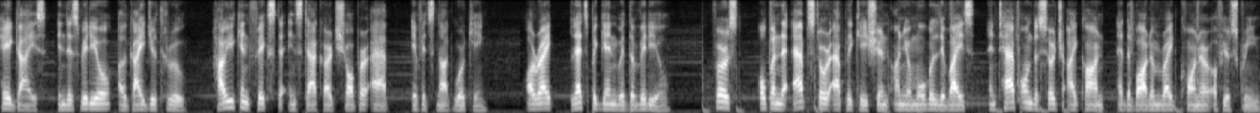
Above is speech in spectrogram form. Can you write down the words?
Hey guys, in this video, I'll guide you through how you can fix the Instacart Shopper app if it's not working. Alright, let's begin with the video. First, open the App Store application on your mobile device and tap on the search icon at the bottom right corner of your screen.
